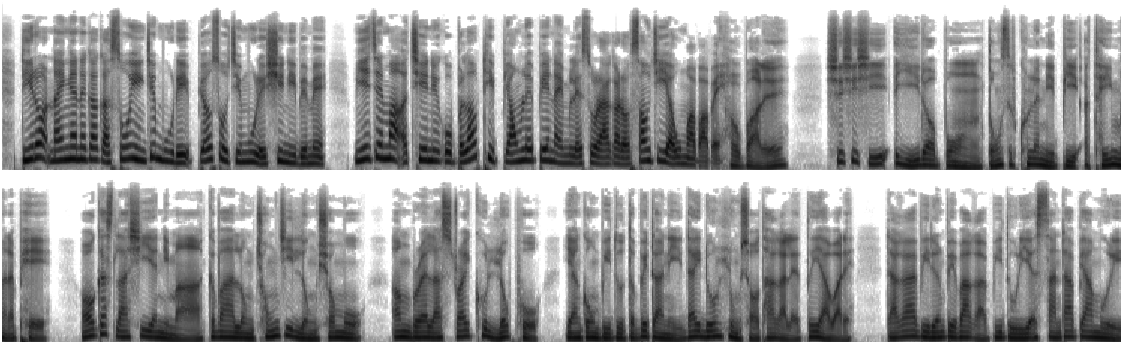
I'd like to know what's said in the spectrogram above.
။ဒီတော့နိုင်ငံတကာကစိုးရင်ကျမှုတွေပြောဆိုခြင်းမှုတွေရှိနေပေမဲ့မြေချင်းမှာအခြေအနေကိုဘယ်လောက်ထိပြောင်းလဲပေးနိုင်မလဲဆိုတာကတော့စောင့်ကြည့်ရဦးမှာပါပဲဟုတ်ပါတယ်ရှိရှိရှိအကြီးတော့ပွန်39နှစ်နေပြီအထိမနဖေဩဂတ်လရှိရနေမှာကဘာလုံချုံကြီးလုံရှောမှု umbrella strike ခုလုပ်ဖို့ရန်ကုန်ပြည်သူတပိတ္တနီဒိုက်ဒွန်းလှုံဆော်ထားကလည်းသိရပါတယ် ဒါကပြည်တွင်းပေပကပြည်သူတွေရဲ့စန္ဒပြမှုတွေ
